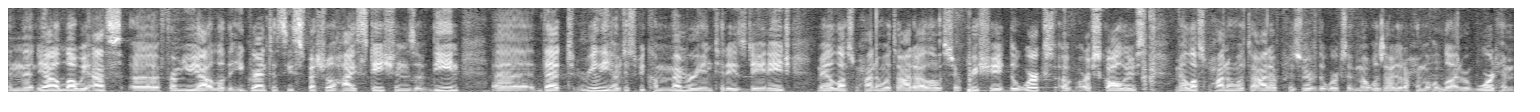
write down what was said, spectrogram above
And then, Ya Allah, we ask uh, from you, Ya Allah, that you grant us these special high stations of deen uh, that really have just become memory in today's day and age. May Allah subhanahu wa ta'ala allow us to appreciate the works of our scholars. May Allah subhanahu wa ta'ala preserve the works of Imam Ghazali rahimahullah and reward him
